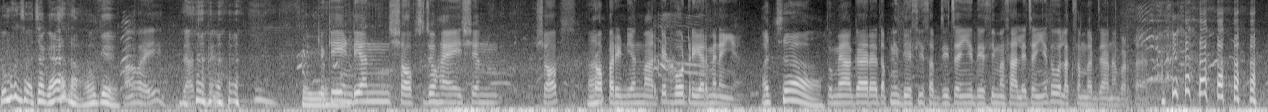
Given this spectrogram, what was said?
टू मंथ्स अच्छा गया था ओके हाँ भाई जा चुके हैं। क्योंकि इंडियन शॉप्स जो हैं Asian shops proper Indian market वो ट्रियर में नहीं है। अच्छा। तो मैं अगर अपनी देसी सब्ज़ी चाहिए देसी मसाले चाहिए तो वो लक्समबर्ग जाना पड़ता है।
